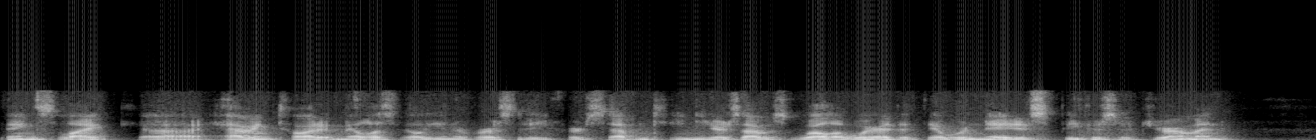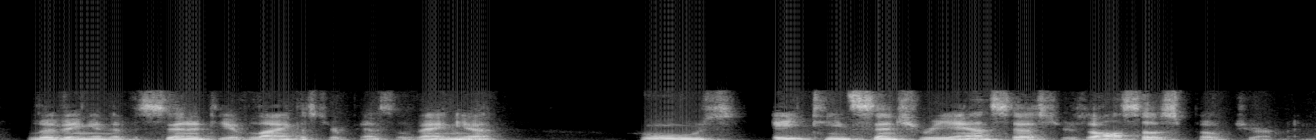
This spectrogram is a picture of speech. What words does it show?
things like uh, having taught at Millersville University for 17 years, I was well aware that there were native speakers of German living in the vicinity of Lancaster, Pennsylvania, whose 18th century ancestors also spoke German,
